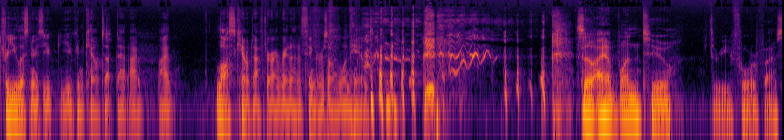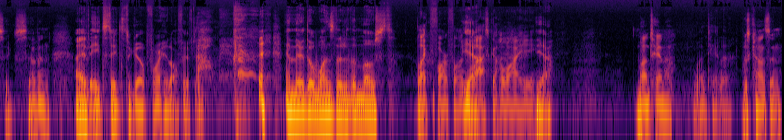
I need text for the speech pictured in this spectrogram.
For you listeners, you you can count up that I I lost count after I ran out of fingers on one hand. so I have one, two, three, four, five, six, seven. I have eight states to go before I hit all fifty. oh man, And they're the ones that are the most like far flung Yeah. Alaska, Hawaii, yeah. Montana, Montana. Wisconsin,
